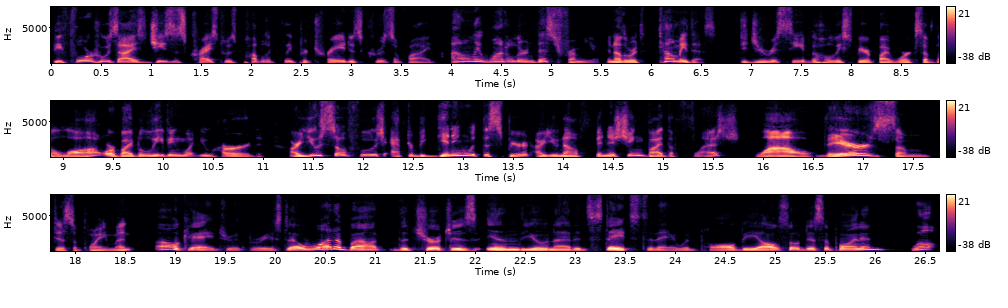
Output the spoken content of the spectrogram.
before whose eyes Jesus Christ was publicly portrayed as crucified? I only want to learn this from you. In other words, tell me this. Did you receive the Holy Spirit by works of the law or by believing what you heard? Are you so foolish after beginning with the Spirit? Are you now finishing by the flesh? Wow, there's some disappointment. Okay, Truth Barista. What about the churches in the United States today? Would Paul be also disappointed? Well,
